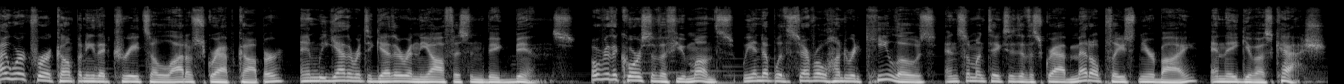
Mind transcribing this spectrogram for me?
I work for a company that creates a lot of scrap copper, and we gather it together in the office in big bins. Over the course of a few months, we end up with several hundred kilos, and someone takes it to the scrap metal place nearby, and they give us cash.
